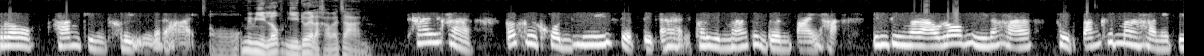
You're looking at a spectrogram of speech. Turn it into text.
โรคข้างกินคลีนก็ได้โอ้ไม่มีโรคนี้ด้วยเหรอครับอาจารย์ ใช่ค่ะ ก็คือคนที่เสพติดอาหารคลีนมากจนเกินไปค่ะ จริงๆแล้วโรคนี้นะคะ ถูกตั้งขึ้นมาค่ะในปี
